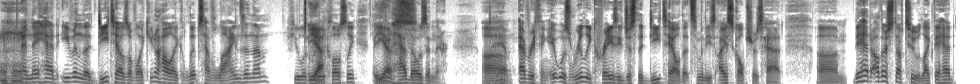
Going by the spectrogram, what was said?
Mm-hmm. and they had even the details of like you know how like lips have lines in them. If you look Yeah. really closely, they even had those in there. Damn. everything. It was really crazy, just the detail that some of these ice sculptures had. Um, they had other stuff too, like they had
